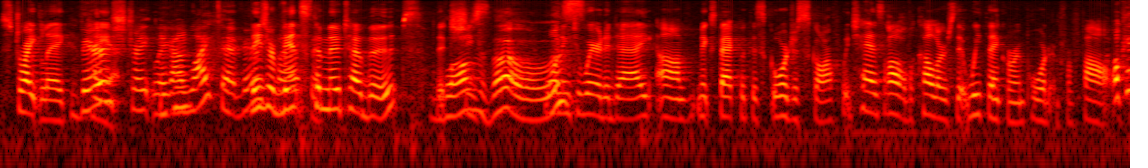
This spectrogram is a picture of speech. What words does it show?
straight leg Very pant. straight leg. I like that. Very Mm-hmm. These are Vince. Camuto boots that Love she's those. wanting to wear today, um, mixed back with this gorgeous scarf, which has all the colors that we think are important for fall. Okay,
